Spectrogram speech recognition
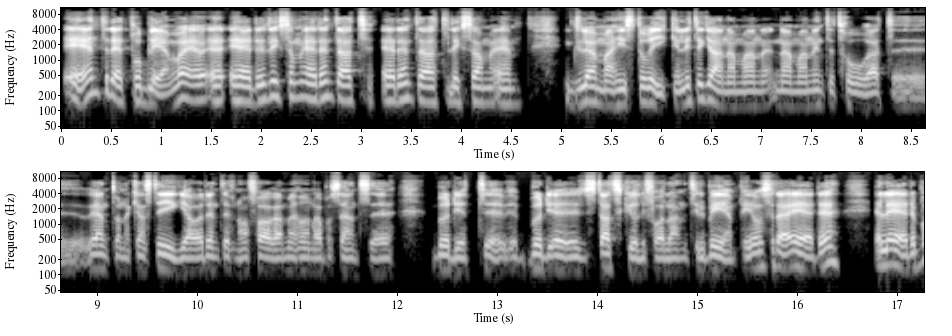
är inte det ett problem? Är, är, det, liksom, är det inte att, är det inte att liksom, eh, glömma historiken lite grann när man, när man inte tror att eh, räntorna kan stiga och det inte är någon fara med 100 procents eh, budget, eh, budget, eh, statsskuld i förhållande till BNP och sådär. Är det, eller är det bara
